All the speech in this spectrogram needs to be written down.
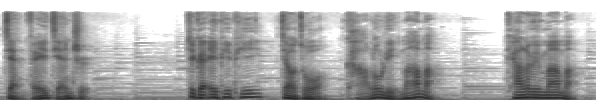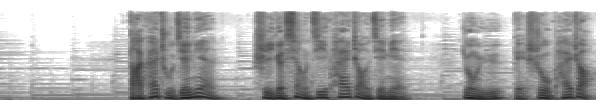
减肥减脂。这个 A P P 叫做卡路里妈妈，Calorie Mama。打开主界面是一个相机拍照界面，用于给食物拍照。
